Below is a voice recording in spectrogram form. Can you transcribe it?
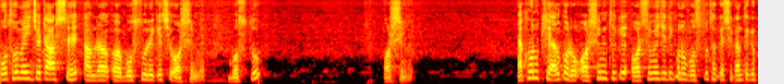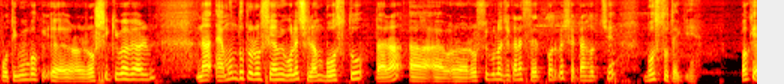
প্রথমেই যেটা আসছে, আমরা বস্তু রেখেছি অসীমে। বস্তু অসীমে। এখন খেয়াল করো, অসীম থেকে, অসীমে যদি কোনো বস্তু থাকে, সেখান থেকে প্রতিবিম্ব রশ্মি কীভাবে আসবে? না, এমন দুটো রশ্মি আমি বলেছিলাম, বস্তু তারা রশ্মিগুলো যেখানে সেট করবে, সেটা হচ্ছে বস্তুতে গিয়ে। ওকে,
